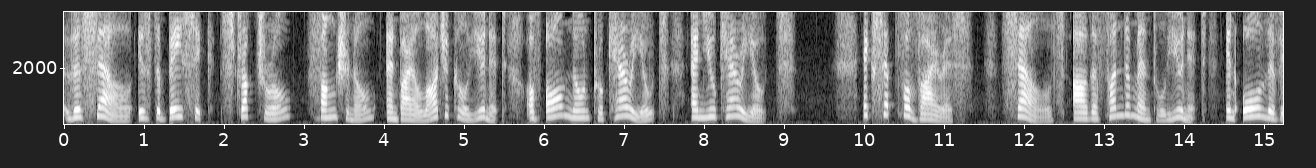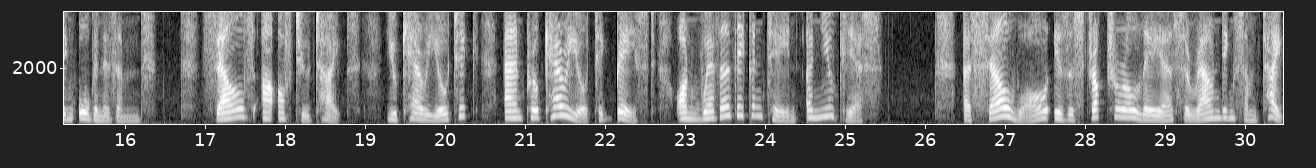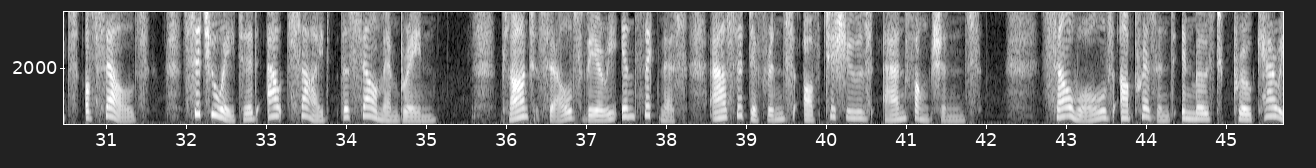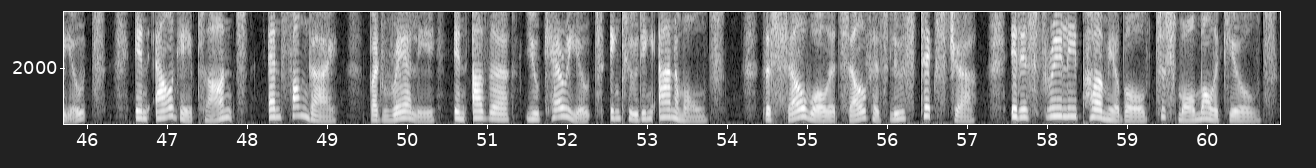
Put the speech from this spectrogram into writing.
The cell is the basic structural, functional, and biological unit of all known prokaryotes and eukaryotes. Except for virus, cells are the fundamental unit in all living organisms. Cells are of two types, eukaryotic and prokaryotic based on whether they contain a nucleus. A cell wall is a structural layer surrounding some types of cells, situated outside the cell membrane. Plant cells vary in thickness as the difference of tissues and functions. Cell walls are present in most prokaryotes, in algae plants, and fungi, but rarely in other eukaryotes including animals. The cell wall itself has loose texture. It is freely permeable to small molecules.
